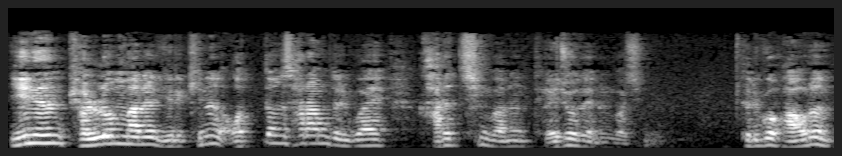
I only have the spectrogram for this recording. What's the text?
이는 변론만을 일으키는 어떤 사람들과의 가르침과는 대조되는 것입니다. 그리고 바울은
